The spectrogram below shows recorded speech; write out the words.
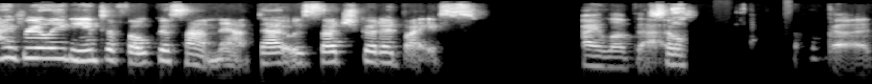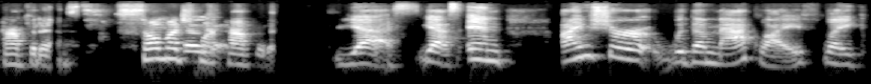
I really need to focus on that. That was such good advice. I love that. So Oh, so good. Confidence. So much so more good. confidence. Yes. Yes. And I'm sure with the Mac life, like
